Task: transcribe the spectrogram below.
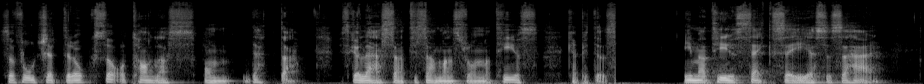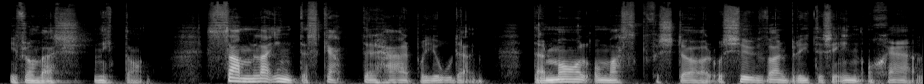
så fortsätter också att talas om detta. Vi ska läsa tillsammans från Matteus kapitel. I Matteus 6 säger Jesus så här ifrån vers 19. Samla inte skatter här på jorden där mal och mask förstör och tjuvar bryter sig in och stjäl.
